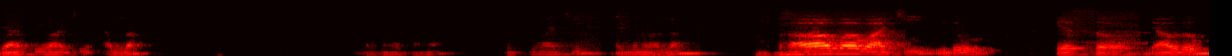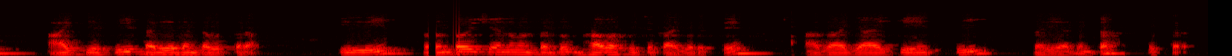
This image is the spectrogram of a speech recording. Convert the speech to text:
ಜಾತಿವಾಚಿ ಅಲ್ಲ. ವ್ಯಕ್ತಿವಾಚಿ ಇದನ್ನು ಅಲ್ಲ. ಭಾವವಾಚಿ, ಇದು ಎಸ್, ಯಾವುದು? ಆಯ್ಕೆ, ಸಿ, ಸರಿಯಾದಂತ ಉತ್ತರ. ಇಲ್ಲಿ ಸಂತೋಷ ಎನ್ನುವಂಥದ್ದು ಭಾವಸೂಚಕ ಆಗಿರುತ್ತೆ. ಹಾಗಾಗಿ ಆಯ್ಕೆ, ಸಿ, ಸರಿಯಾದಂತ ಉತ್ತರ.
